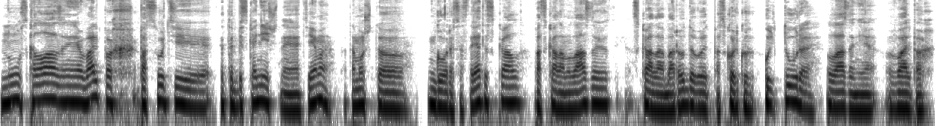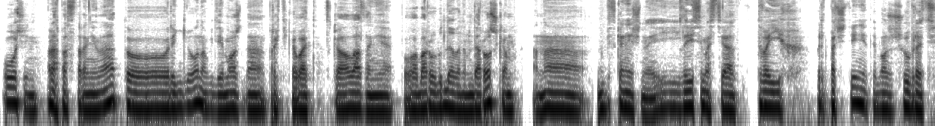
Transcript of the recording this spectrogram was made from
Ну, скалолазание в Альпах, по сути, это бесконечная тема, потому что горы состоят из скал, по скалам лазают, скалы оборудуют, поскольку культура лазания в Альпах очень распространена, то регионов, где можно практиковать скалолазание по оборудованным дорожкам, она бесконечная. И в зависимости от твоих предпочтений ты можешь выбрать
